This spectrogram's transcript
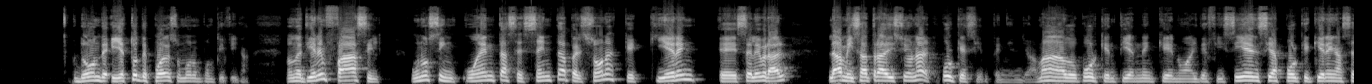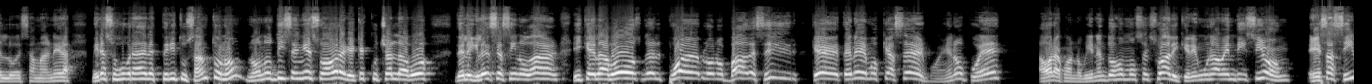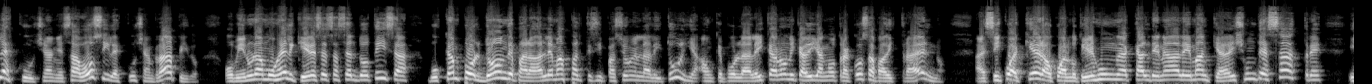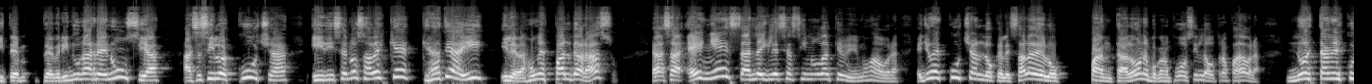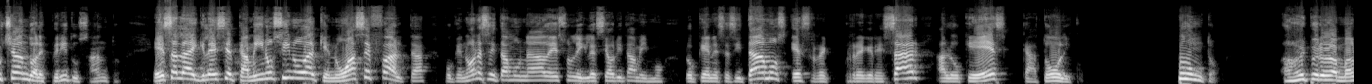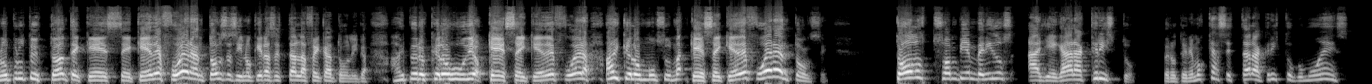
donde, y esto después de su moro pontifica, donde tienen fácil unos 50, 60 personas que quieren eh, celebrar la misa tradicional, porque sienten el llamado, porque entienden que no hay deficiencias, porque quieren hacerlo de esa manera. Mira, eso es obra del Espíritu Santo, ¿no? No nos dicen eso ahora, que hay que escuchar la voz de la iglesia sinodal y que la voz del pueblo nos va a decir qué tenemos que hacer. Bueno, pues Ahora, cuando vienen dos homosexuales y quieren una bendición, esa sí la escuchan, esa voz sí la escuchan rápido. O viene una mujer y quiere ser sacerdotisa, buscan por dónde para darle más participación en la liturgia, aunque por la ley canónica digan otra cosa para distraernos. Así cualquiera, o cuando tienes un cardenal alemán que ha hecho un desastre y te, te brinda una renuncia, hace si lo escucha y dice, no, ¿sabes qué? Quédate ahí y le das un espaldarazo. O sea, en esa es la iglesia sinodal que vivimos ahora. Ellos escuchan lo que les sale de los pantalones, porque no puedo decir la otra palabra, no están escuchando al Espíritu Santo. Esa es la iglesia, el camino sinodal que no hace falta, porque no necesitamos nada de eso en la iglesia ahorita mismo. Lo que necesitamos es regresar a lo que es católico. Punto. Ay, pero el hermano protestante, que se quede fuera entonces si no quiere aceptar la fe católica. Ay, pero es que los judíos, que se quede fuera. Ay, que los musulmanes, que se quede fuera entonces. Todos son bienvenidos a llegar a Cristo, pero tenemos que aceptar a Cristo como es.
